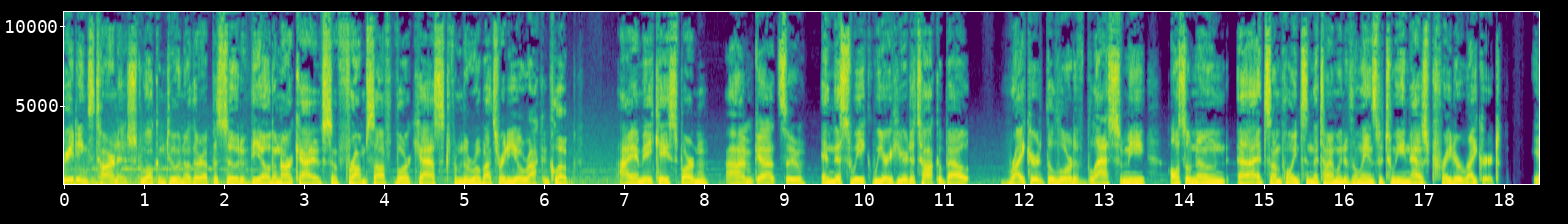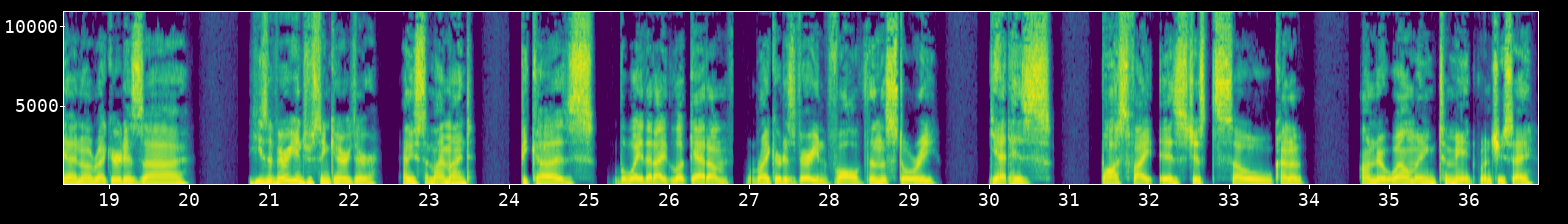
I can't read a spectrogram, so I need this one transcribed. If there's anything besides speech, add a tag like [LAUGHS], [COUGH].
Greetings, Tarnished. Welcome to another episode of the Elden Archives, a FromSoft Lorecast from the Robots Radio Rocket Club. I am AK Spartan, I'm Gatsu. and this week we are here to talk about Rykard, the Lord of Blasphemy, also known uh, at some points in the timeline of the Lands Between as Praetor Rykard. Yeah, no, Rykard is, uh, he's a very interesting character, at least in my mind, because the way that I look at him, Rykard is very involved in the story, yet his boss fight is just so kind of underwhelming to me, wouldn't you say?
